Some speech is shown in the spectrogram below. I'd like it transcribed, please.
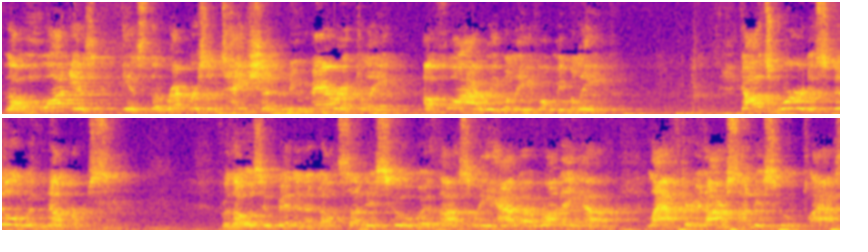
The what is, is the representation numerically of why we believe what we believe. God's Word is filled with numbers. For those who've been in adult Sunday school with us, we had a running um, laughter in our Sunday school class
